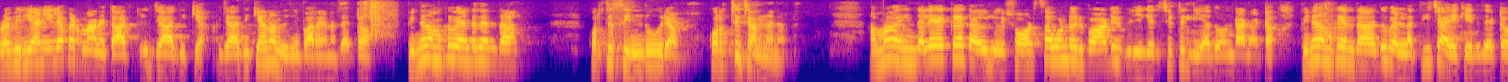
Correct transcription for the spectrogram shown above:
ഇവിടെ ബിരിയാണിയിലൊക്കെ ഇടണാണ് കാറ്റ് ജാതിക്ക. ജാതിക്കാന്നാണ് ഇതിന് പറയണത് കേട്ടോ. പിന്നെ നമുക്ക് വേണ്ടത് എന്താ? കുറച്ച് സിന്ദൂരം കുറച്ച് ചന്ദനം. അമ്മ ഇന്നലെയൊക്കെ ഷോർട്ട്സ് ആവുകൊണ്ട് ഒരുപാട് വിപുലീകരിച്ചിട്ടില്ല? അതുകൊണ്ടാണ് കേട്ടോ. പിന്നെ നമുക്ക് എന്താ? അത് വെള്ളത്തിൽ ചാലിക്കരുത് കേട്ടോ.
